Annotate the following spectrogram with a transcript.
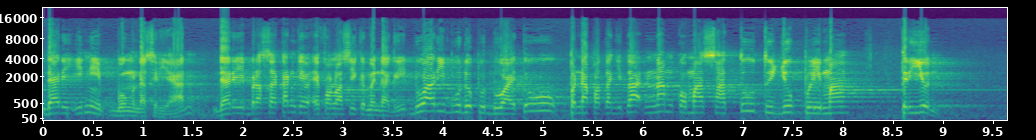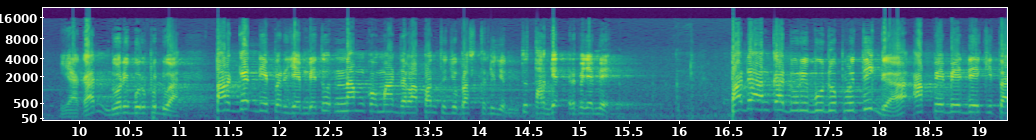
dari ini Bung Dasrian, dari berdasarkan ke evaluasi Kemendagri, 2022 itu pendapatan kita 6,175 triliun. Ya kan? 2022. Target di RPJMD itu 6,817 triliun. Itu target RPJMD. Pada angka 2023 APBD kita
